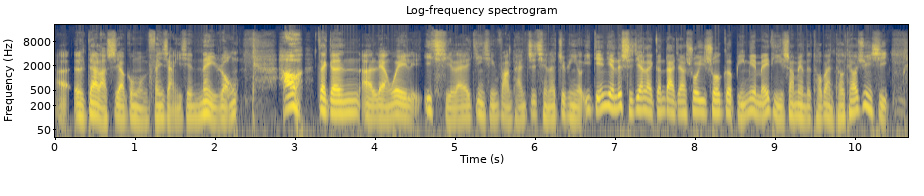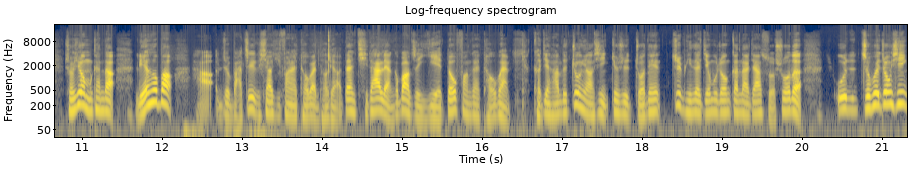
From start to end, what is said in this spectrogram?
呃呃戴老师要跟我们分享一些内容。好，在跟呃两位一起来进行访谈之前呢，志平有一点点的时间来跟大家说一说各平面媒体上面的头版头条讯息。首先，我们看到《联合报》，好就把这个消息放在头版头条，但其他两个报纸也都放在头版，可见它的重要性。就是昨天志平在节目中跟大家所说的，我指挥中心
